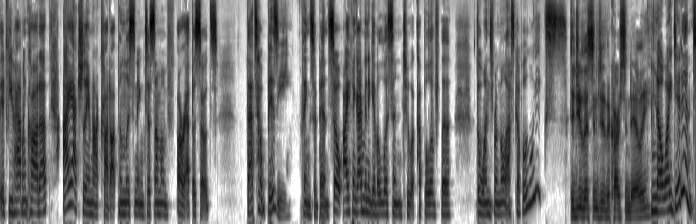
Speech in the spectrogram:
if you haven't caught up. I actually am not caught up in listening to some of our episodes. That's how busy things have been. So I think I'm going to give a listen to a couple of the the ones from the last couple of weeks. Did you listen to the Carson Daly? No, I didn't.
